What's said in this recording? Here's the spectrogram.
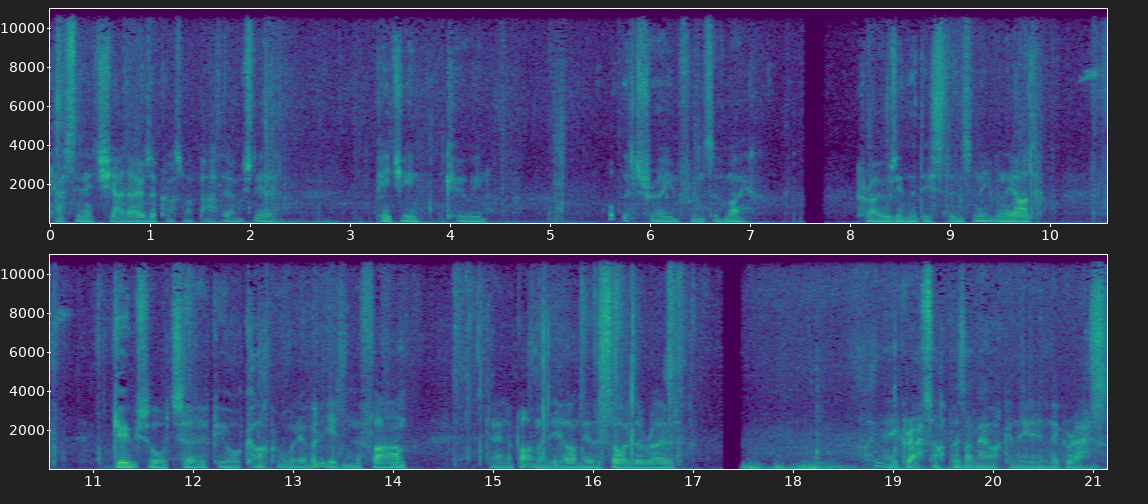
casting its shadows across my path. I'm just hear a pigeon cooing up the tree in front of me, crows in the distance, and even the odd goose or turkey or cock or whatever it is in the farm down the bottom of the hill on the other side of the road. I think they're grasshoppers, I know I can hear in the grass.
